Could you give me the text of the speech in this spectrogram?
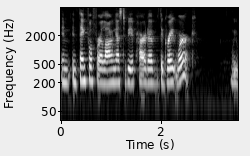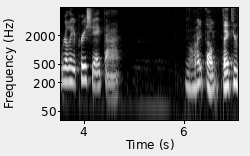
and, and thankful for allowing us to be a part of the great work. We really appreciate that. All right. Um, thank you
